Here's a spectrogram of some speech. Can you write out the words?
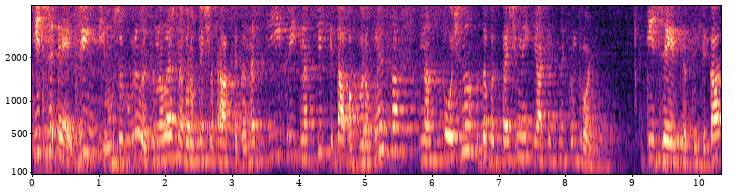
TGA, GMP, ми вже говорили, це належна виробнича практика. На всіх на всіх етапах виробництва нас точно забезпечений якісний контроль. TGA сертифікат.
